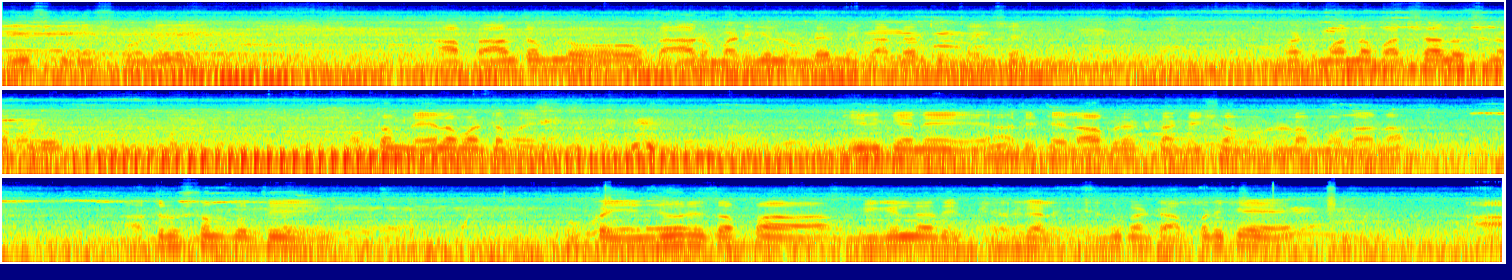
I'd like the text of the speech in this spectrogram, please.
లీజ్కి తీసుకొని ఆ ప్రాంతంలో ఒక ఆరు మడిగిలు ఉండే మీకు అందరికీ తెలిసింది. బట్ మొన్న వర్షాలు వచ్చినప్పుడు మొత్తం నేలమట్టమైంది. దీనికనే అది డెలాబరేట్ కండిషన్ ఉండడం మూలాన అదృష్టం కొద్దీ ఒక ఇంజూరీ తప్ప మిగిలినది జరగలేదు ఎందుకంటే అప్పటికే ఆ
